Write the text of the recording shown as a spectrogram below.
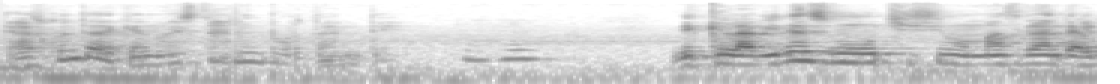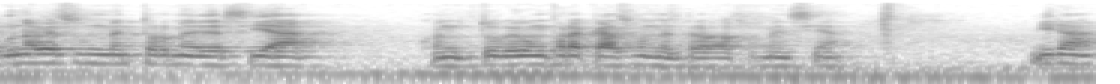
te das cuenta de que no es tan importante. De que la vida es muchísimo más grande. Alguna vez un mentor me decía, cuando tuve un fracaso en el trabajo, me decía, mira,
